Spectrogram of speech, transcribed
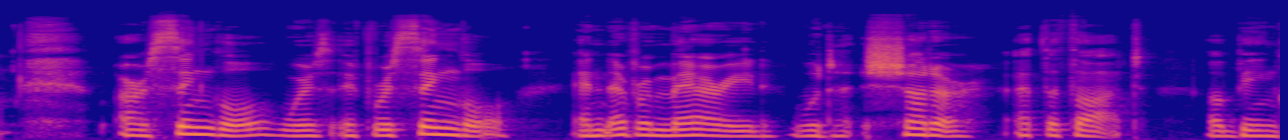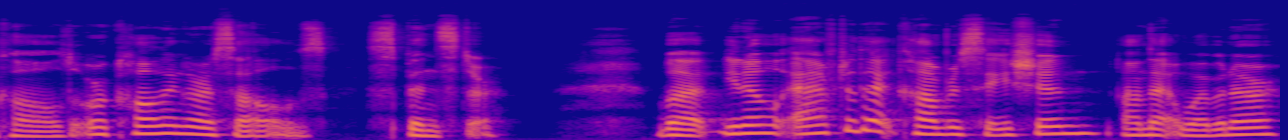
are single. If we're single and never married, would shudder at the thought of being called or calling ourselves spinster. But, you know, after that conversation on that webinar,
